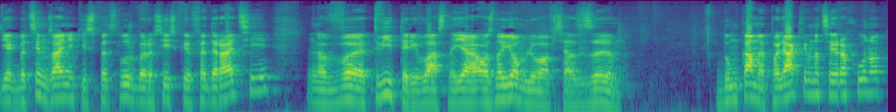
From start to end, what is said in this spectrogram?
якби цим зайняті спецслужби Російської Федерації в Твіттері, власне, я ознайомлювався з думками поляків на цей рахунок.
